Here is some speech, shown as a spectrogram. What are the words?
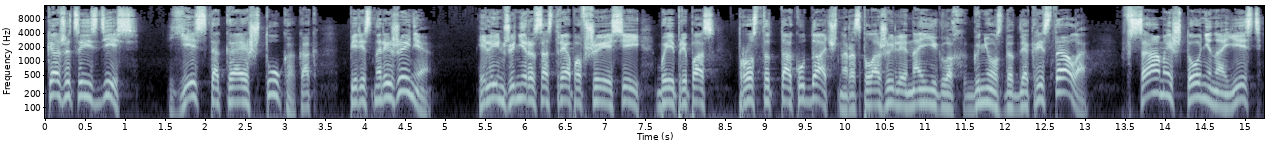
Кажется, и здесь есть такая штука, как переснаряжение. Или инженеры, состряпавшие сей боеприпас, просто так удачно расположили на иглах гнезда для кристалла, в самой что ни на есть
